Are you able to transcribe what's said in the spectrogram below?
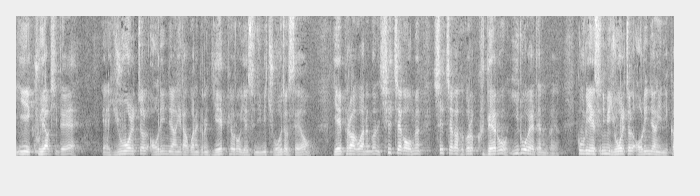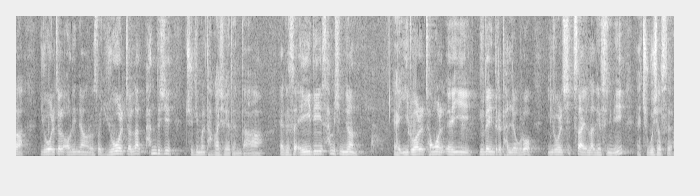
이 구약 시대에 6월절 예, 어린 양이라고 하는 그런 예표로 예수님이 주어졌어요. 예표라고 하는 건 실제가 오면 실제가 그거를 그대로 이루어야 되는 거예요. 그 우리 예수님이 6월절 어린 양이니까 6월절 어린 양으로서 6월절 날 반드시 죽임을 당하셔야 된다. 예, 그래서 AD 30년 1월 정월 이 유대인들의 달력으로 1월 14일 날 예수님이 죽으셨어요.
